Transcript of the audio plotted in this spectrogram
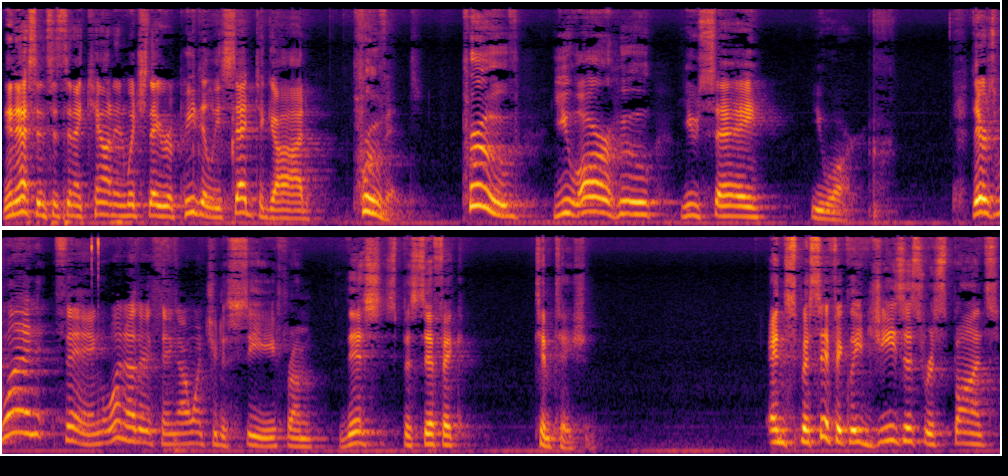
In essence, it's an account in which they repeatedly said to God, Prove it. Prove you are who you say you are. There's one thing, one other thing I want you to see from this specific temptation. And specifically, Jesus' response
